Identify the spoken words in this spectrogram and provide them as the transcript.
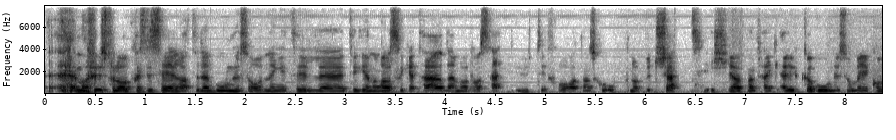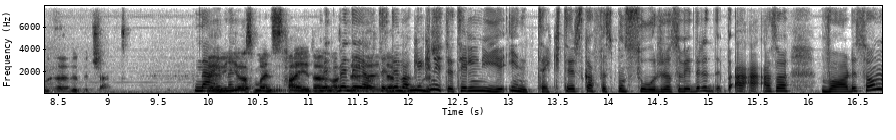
Jeg må først få lov å presisere at den Bonusordningen til, eh, til generalsekretær den var da sett ut ifra at han skulle oppnå budsjett, ikke at man fikk økt bonus om man kom over budsjett. Nei, men, men, men det, at, det, var ikke knyttet til nye inntekter, skaffe sponsorer osv. Altså, var det sånn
